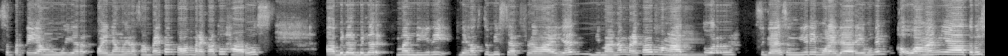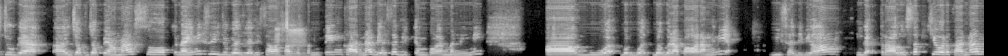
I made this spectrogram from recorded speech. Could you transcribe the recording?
seperti yang poin yang Wira sampaikan, kalau mereka tuh harus uh, benar-benar mandiri. They have to be self-reliant, di mana mereka mengatur hmm segala sendiri mulai dari mungkin keuangannya terus juga uh, job-job yang masuk nah ini sih juga hmm. jadi salah satu hmm. penting karena biasa gig employment ini uh, buat buat beberapa orang ini bisa dibilang nggak terlalu secure karena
